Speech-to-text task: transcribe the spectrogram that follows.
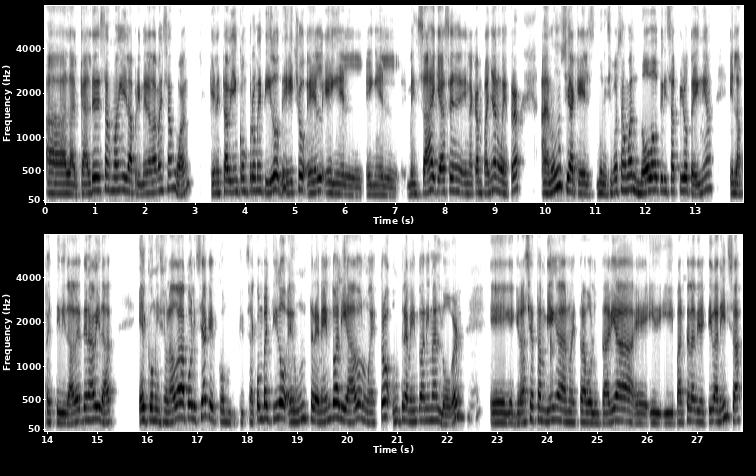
al alcalde de San Juan y la primera dama en San Juan, él está bien comprometido. De hecho, él en el, en el mensaje que hace en la campaña nuestra, anuncia que el municipio de San Juan no va a utilizar pirotecnia en las festividades de Navidad. El comisionado de la policía, que se ha convertido en un tremendo aliado nuestro, un tremendo animal lover. Eh, gracias también a nuestra voluntaria eh, y, parte de la directiva NIRSA,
